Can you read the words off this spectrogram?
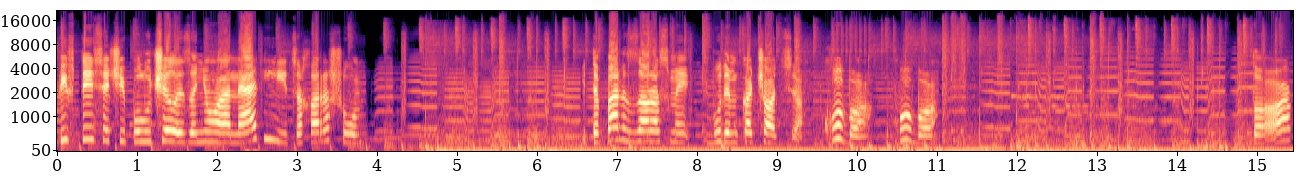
Пів тисячі получили за нього енергії, це хорошо. І тепер зараз ми будемо качатися. Хоба, хоба. Так.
